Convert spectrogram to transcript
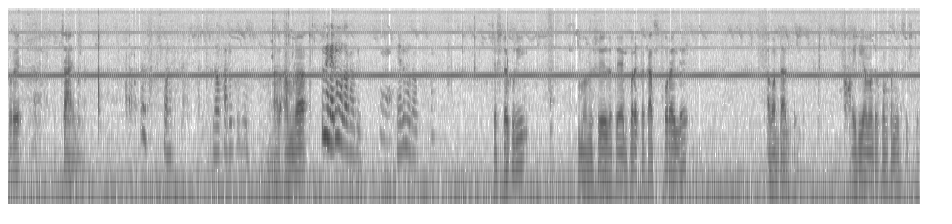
করে চায় না। যাও। আর আমরা তুমি হেরু মজা খাবি। হেরু মজা চেষ্টা করি মানুষে যাতে একবার একটা কাজ করাইলে আবার ডাক দেয়। এটি আমাদের কোম্পানির সিস্টেম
